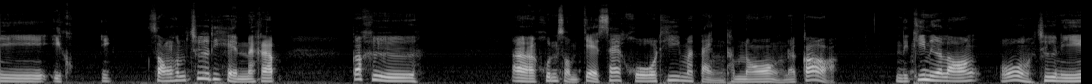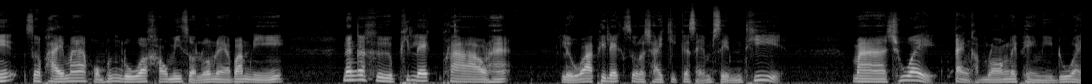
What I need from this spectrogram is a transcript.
มีอีกอีกสองสามชื่อที่เห็นนะครับ ก็คือเอ่อคุณสมเจตน์ทีโบนที่มาแต่งทำนอง แล้วก็ที่เนื้อร้อง โอ้ ชื่อนี้เซอร์ไพรส์มากผมเพิ่งรู้ว่าเขามีส่วนร่วมในอัลบั้มนี้ นั่นก็คือพี่เล็กพราวนะฮะ หรือว่าพี่เล็กสุรชัยกิจเกษมศิลป์ที่มาช่วยแต่งคำร้องในเพลงนี้ด้วย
